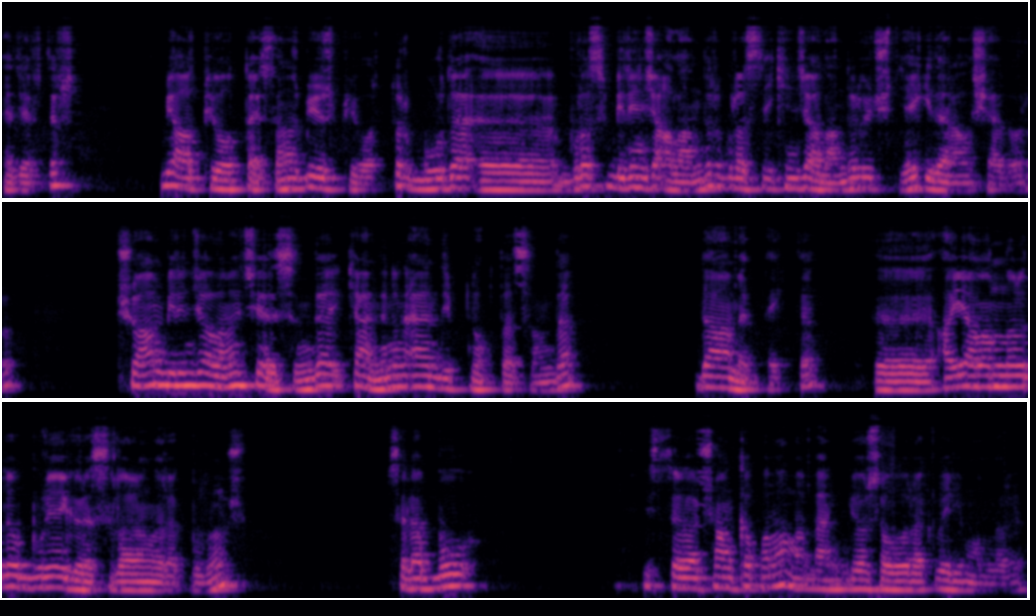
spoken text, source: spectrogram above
hedeftir. Bir alt pivottaysanız bir üst pivottur. Burada e, burası birinci alandır, burası ikinci alandır. 3 diye gider aşağı doğru. Şu an birinci alanın içerisinde kendinin en dip noktasında devam etmekte. E, ayı alanları da buraya göre sıralanarak bulunur. Mesela bu hisseler şu an kapalı ama ben görsel olarak vereyim onları.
